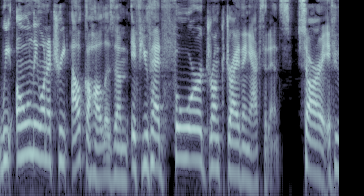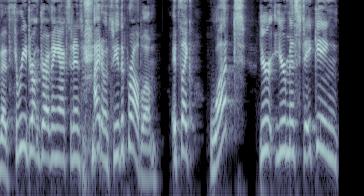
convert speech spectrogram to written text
we only want to treat alcoholism if you've had four drunk driving accidents. Sorry, if you've had three drunk driving accidents, I don't see the problem. It's like, what? You're you're mistaking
